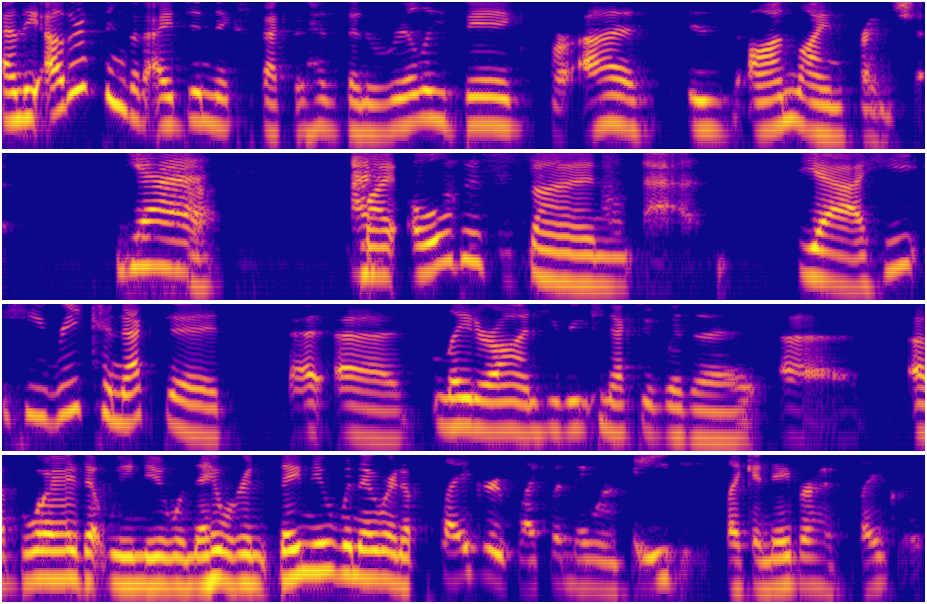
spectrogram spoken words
and the other thing that I didn't expect that has been really big for us is online friendships. Yes. Uh, my oldest son yeah, he he reconnected uh, uh, later on. He reconnected with a, a, a boy that we knew when they were in, they knew when they were in a play group, like when they were babies, like a neighborhood play group,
